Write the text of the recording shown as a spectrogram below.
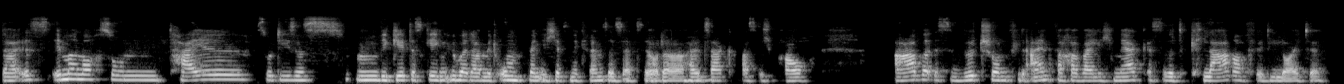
da ist immer noch so ein Teil, so dieses, hm, wie geht das Gegenüber damit um, wenn ich jetzt eine Grenze setze oder halt sag, was ich brauche. Aber es wird schon viel einfacher, weil ich merke, es wird klarer für die Leute.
